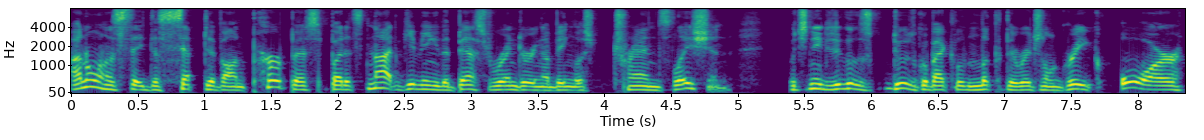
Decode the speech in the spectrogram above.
I don't want to say deceptive on purpose, but it's not giving the best rendering of English translation. What you need to do is, do is go back and look at the original Greek or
